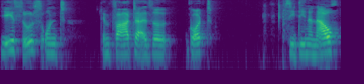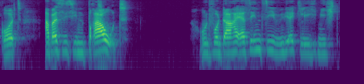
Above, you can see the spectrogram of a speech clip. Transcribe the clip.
Jesus und dem Vater, also Gott, Sie dienen auch Gott, aber sie sind Braut. Und von daher sind sie wirklich nicht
